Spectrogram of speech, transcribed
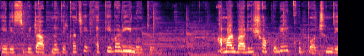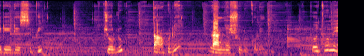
এই রেসিপিটা আপনাদের কাছে একেবারেই নতুন। আমার বাড়ির সকলের খুব পছন্দের এই রেসিপি। চলুন তাহলে রান্না শুরু করে দিই। প্রথমে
